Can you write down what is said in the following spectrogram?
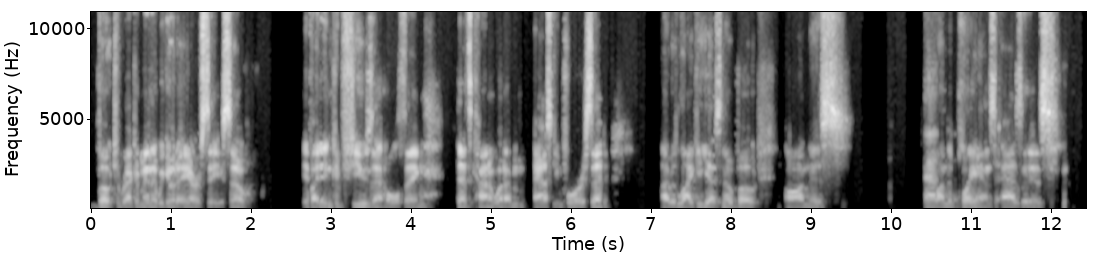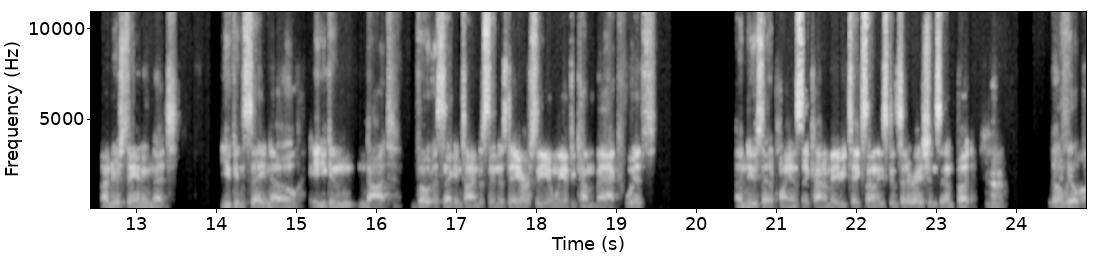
vote to recommend that we go to ARC. So if I didn't confuse that whole thing, that's kind of what I'm asking for. Is that I would like a yes no vote on this As on the plans as is, understanding that you can say no and you can not vote a second time to send us to ARC and we have to come back with a new set of plans that kind of maybe take some of these considerations in. But No, I we feel al-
